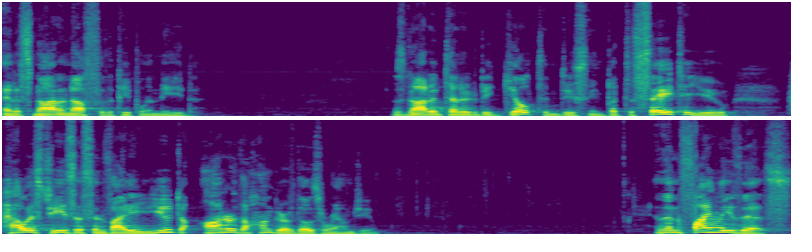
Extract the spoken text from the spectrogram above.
And it's not enough for the people in need. It's not intended to be guilt inducing, but to say to you, how is Jesus inviting you to honor the hunger of those around you? And then finally, this.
